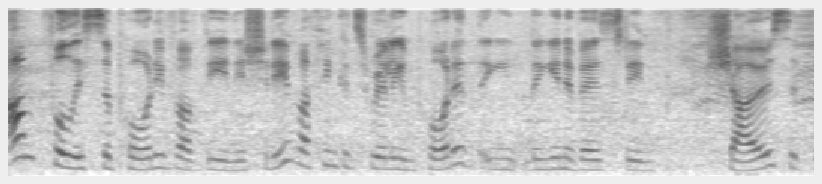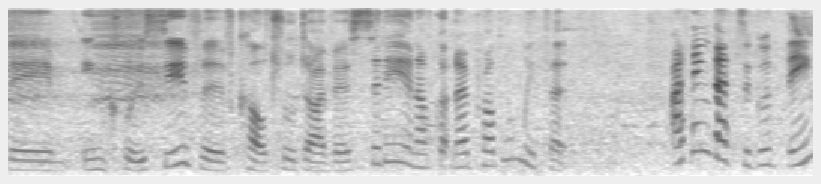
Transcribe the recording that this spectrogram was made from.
I'm fully supportive of the initiative. I think it's really important that the university shows that they're inclusive of cultural diversity, and I've got no problem with it. I think that's a good thing.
